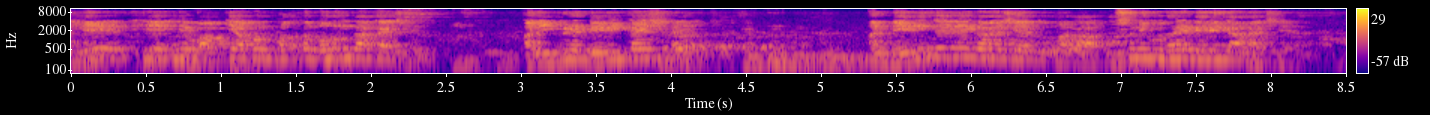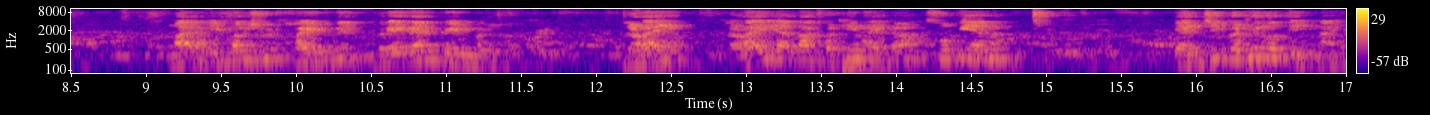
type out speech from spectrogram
हे हे हे वाक्य आपण फक्त भरून टाकायचे. आणि इकडे डेअरिंग काहीच नाही आणि डेअरिंगही नाही करायची आहे तुम्हाला. उसणी उधारी डेअरिंग आणायची आहे. My people should fight with brain and pen म्हणतात लढाई लढाई आता कठीण आहे का? सोपी आहे ना. त्यांची कठीण होती. नाही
